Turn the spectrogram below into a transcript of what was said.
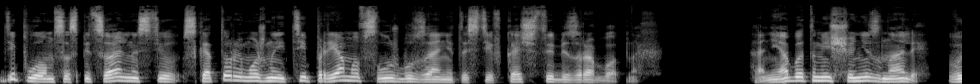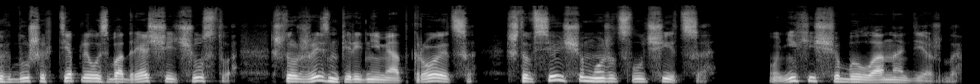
диплом со специальностью, с которой можно идти прямо в службу занятости в качестве безработных. Они об этом еще не знали, в их душах теплилось бодрящее чувство, что жизнь перед ними откроется, что все еще может случиться. У них еще была надежда.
